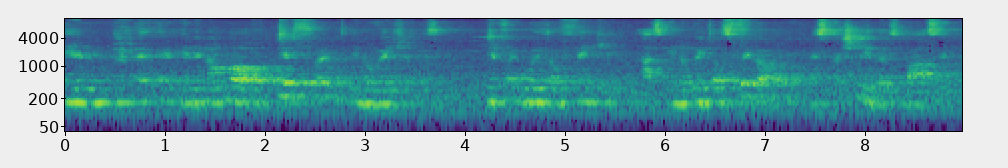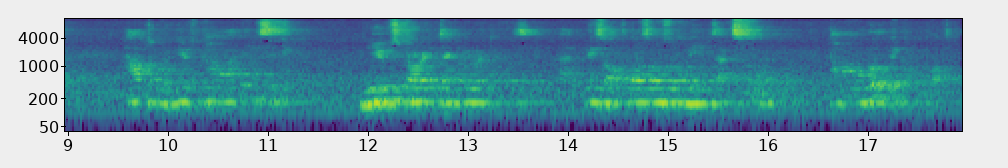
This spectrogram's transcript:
in, in, in a number of different innovations different ways of thinking as innovators figure especially in this power sector, how to produce power in new storage technologies. And this, of course, also means that soon power will become possible.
